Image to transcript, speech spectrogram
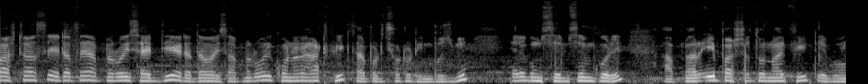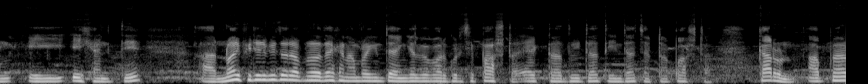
পাশটা আছে, এটাতে আপনার ওই সাইড দিয়ে এটা দেওয়া হয়েছে। আপনার ওই কোনারে আট ফিট তারপর ছোট টিন বসবে। এরকম সেম সেম করে আপনার এই পাশটা তো নয় ফিট এবং এই, এইখানতে আর নয় ফিটের ভিতরে আপনারা দেখেন, আমরা কিন্তু অ্যাঙ্গেল ব্যবহার করেছি পাঁচটা। একটা, দুইটা, তিনটা, চারটা, পাঁচটা। কারণ আপনার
